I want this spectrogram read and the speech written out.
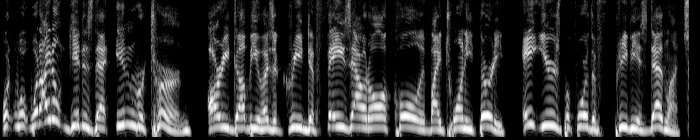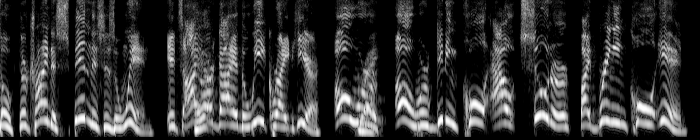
what, what, what I don't get is that in return, REW has agreed to phase out all coal by 2030 eight years before the previous deadline. So they're trying to spin this as a win. It's IR yeah. guy of the week right here. Oh, we're right. oh we're getting coal out sooner by bringing coal in.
